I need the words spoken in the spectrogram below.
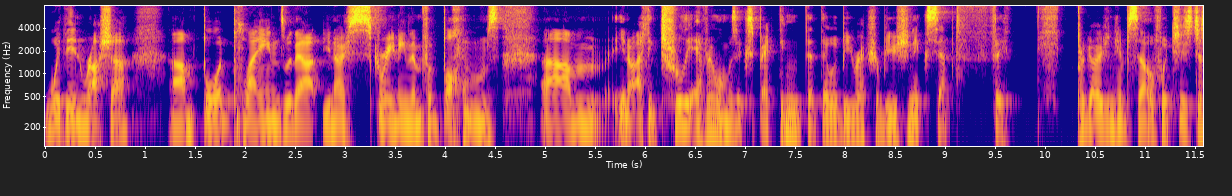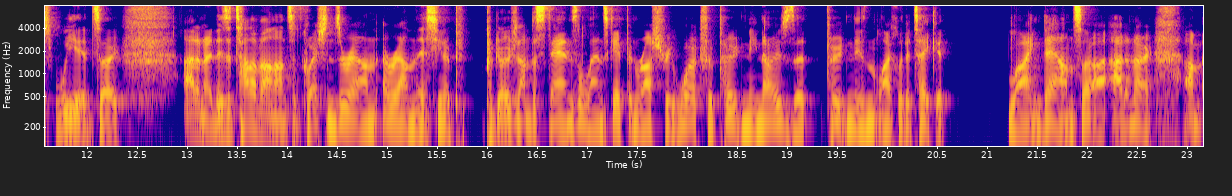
within Russia, um, board planes without you know screening them for bombs. Um, you know, I think truly everyone was expecting that there would be retribution, except for Prigozhin himself, which is just weird. So. I don't know. There's a ton of unanswered questions around around this. You know, Prigozhin understands the landscape in Russia. He worked for Putin. He knows that Putin isn't likely to take it lying down. So I, I don't know. Um,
